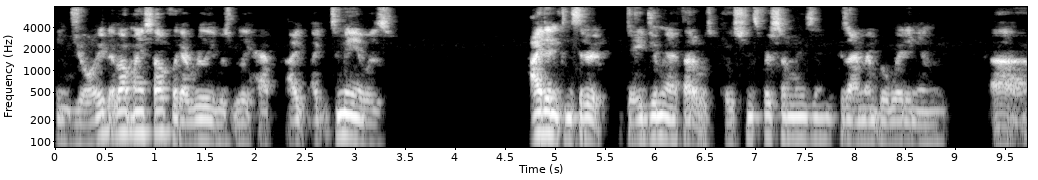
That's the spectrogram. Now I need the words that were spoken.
enjoyed about myself. Like I really was really happy. I, I to me it was. I didn't consider it daydreaming. I thought it was patience for some reason because I remember waiting in uh,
